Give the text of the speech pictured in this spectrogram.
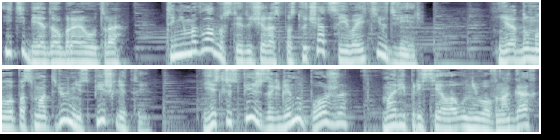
«И тебе доброе утро. Ты не могла бы в следующий раз постучаться и войти в дверь?» «Я думала, посмотрю, не спишь ли ты?» «Если спишь, загляну позже». Мари присела у него в ногах,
